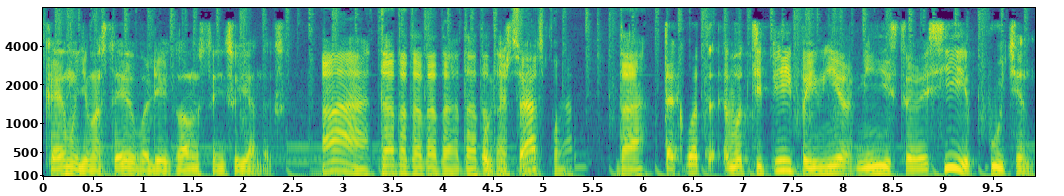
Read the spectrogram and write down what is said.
когда мы демонстрировали главную страницу Яндекса. А, да-да-да-да-да-да-да, Помнишь, все, да? я вспомнил. Да. Так вот, вот теперь премьер-министр России Путин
